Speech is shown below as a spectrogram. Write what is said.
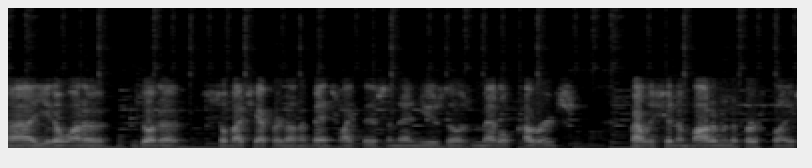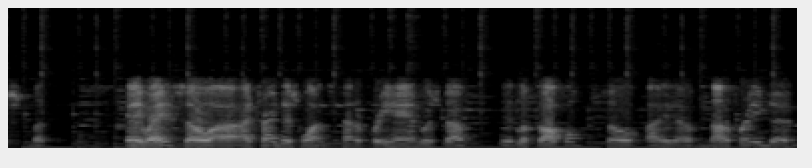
Uh, you don't want to go to so much effort on a bench like this and then use those metal covers. Probably shouldn't have bought them in the first place, but anyway, so uh, I tried this once, kind of freehand with stuff. It looked awful, so I'm uh, not afraid to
